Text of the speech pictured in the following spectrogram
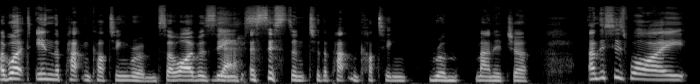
I worked in the pattern cutting room. So I was the yes. assistant to the pattern cutting room manager. And this is why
